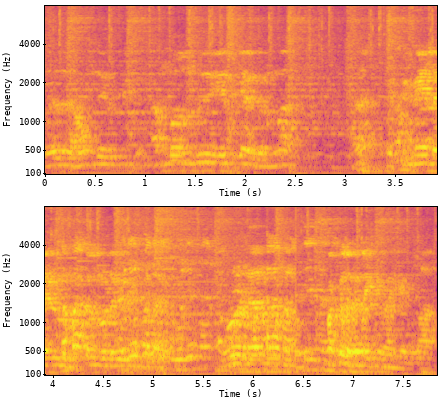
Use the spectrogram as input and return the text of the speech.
அதாவது அவங்க எப்படி நம்ம வந்து இயற்கையா இருக்கிறோமா? எப்பயுமே லைவ்ல மக்களோட ஒரு நேரம் மக்களை வேலைக்கு வாங்கிடலாம்.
